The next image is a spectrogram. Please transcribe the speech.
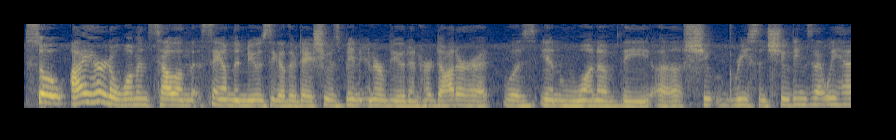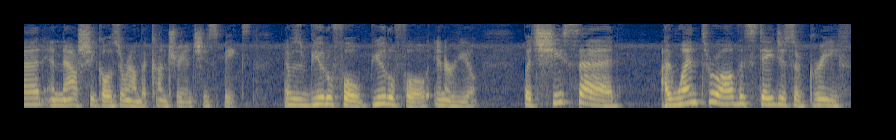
So I heard a woman tell on the, say on the news the other day. She was being interviewed, and her daughter had, was in one of the uh, shoot, recent shootings that we had, and now she goes around the country and she speaks. It was a beautiful, beautiful interview. But she said, "I went through all the stages of grief,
